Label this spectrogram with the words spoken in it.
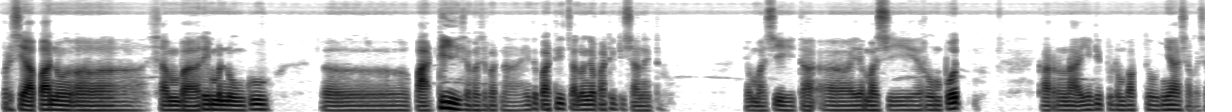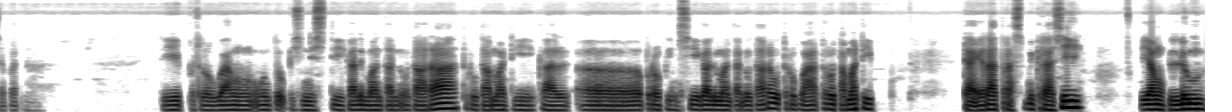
persiapan uh, sambari menunggu uh, padi sahabat-sahabat. Nah itu padi calonnya padi di sana itu. Yang masih uh, yang masih rumput karena ini belum waktunya sahabat-sahabat. Nah di peluang untuk bisnis di Kalimantan Utara terutama di Kal, uh, provinsi Kalimantan Utara terutama, terutama di daerah transmigrasi yang belum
